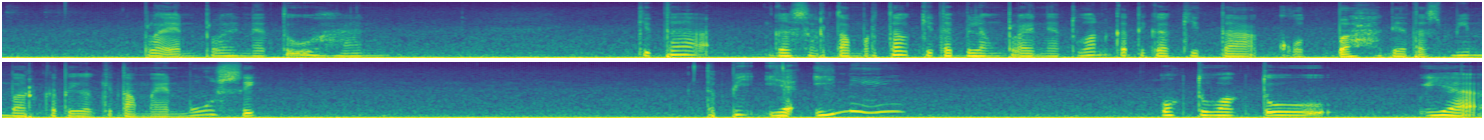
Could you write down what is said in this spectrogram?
pelayan-pelayannya Tuhan. Kita gak serta merta kita bilang pelayannya Tuhan ketika kita khotbah di atas mimbar ketika kita main musik. Tapi ya ini waktu-waktu ya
